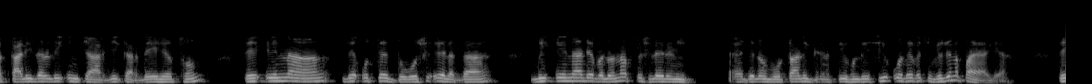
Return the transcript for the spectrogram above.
ਅਕਾਲੀ ਦਲ ਦੀ ਇੰਚਾਰਜੀ ਕਰਦੇ ਇਹ ਉੱਥੋਂ ਤੇ ਇਹਨਾਂ ਦੇ ਉੱਤੇ ਦੋਸ਼ ਇਹ ਲੱਗਾ ਵੀ ਇਹਨਾਂ ਦੇ ਵੱਲੋਂ ਨਾ ਪਿਛਲੇ ਦਿਨੀ ਅਹ ਜਦੋਂ ਵੋਟਾਂ ਦੀ ਗਿਣਤੀ ਹੁੰਦੀ ਸੀ, ਉਹਦੇ ਵਿੱਚ ਵਿਘਨ ਪਾਇਆ ਗਿਆ। ਤੇ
